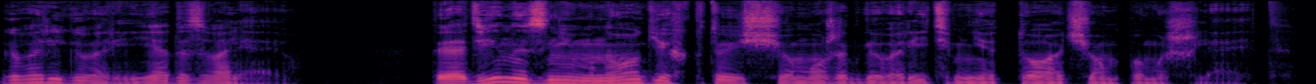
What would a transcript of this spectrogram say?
говори, говори, я дозволяю. Ты один из немногих, кто еще может говорить мне то, о чем помышляет.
